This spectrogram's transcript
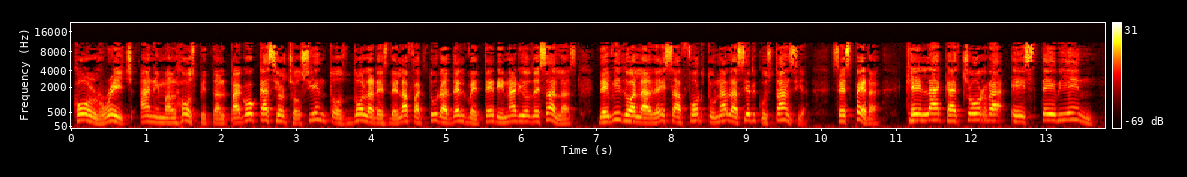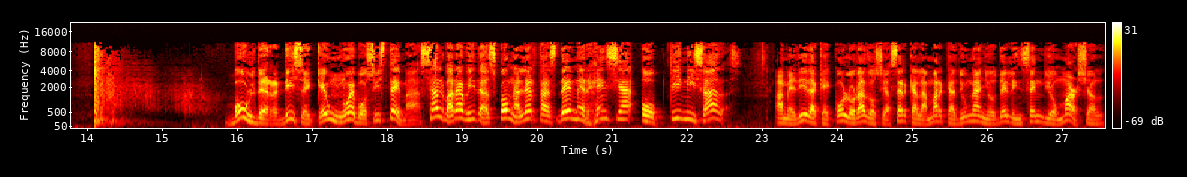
Cold Ridge Animal Hospital pagó casi 800 dólares de la factura del veterinario de Salas debido a la desafortunada circunstancia. Se espera que la cachorra esté bien. Boulder dice que un nuevo sistema salvará vidas con alertas de emergencia optimizadas. A medida que Colorado se acerca a la marca de un año del incendio Marshall,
